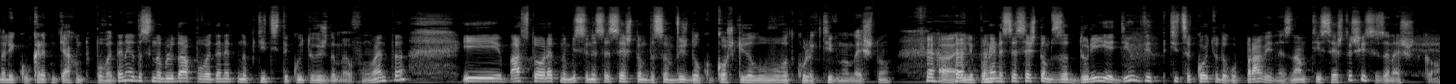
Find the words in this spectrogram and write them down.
нали, конкретно тяхното поведение, да се наблюдава поведението на птиците, които виждаме в момента. И аз в този ред на мисли не се сещам да съм виждал кокошки да ловуват колективно нещо. А, или поне не се сещам за дори един вид птица, който да го прави. Не знам, ти сещаш ли се за нещо такова?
